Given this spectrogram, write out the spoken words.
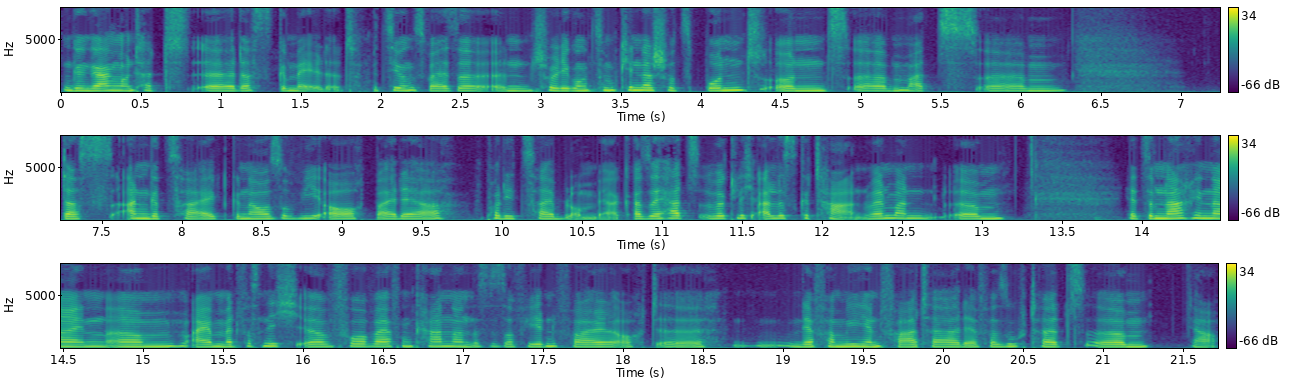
gegangen und hat äh, das gemeldet, beziehungsweise, Entschuldigung, zum Kinderschutzbund und ähm, hat ähm, das angezeigt, genauso wie auch bei der Polizei Blomberg. Also er hat wirklich alles getan. Wenn man ähm, jetzt im Nachhinein ähm, einem etwas nicht äh, vorwerfen kann, dann ist es auf jeden Fall auch de, der Familienvater, der versucht hat, ähm, ja,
